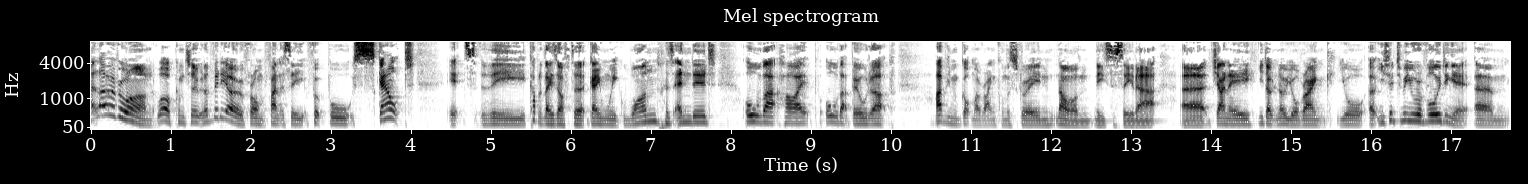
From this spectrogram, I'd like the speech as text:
Hello, everyone. Welcome to another video from Fantasy Football Scout. It's the couple of days after game week one has ended. All that hype, all that build up. I haven't even got my rank on the screen. No one needs to see that. Uh, Janny, you don't know your rank. You're, uh, you said to me you were avoiding it um,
